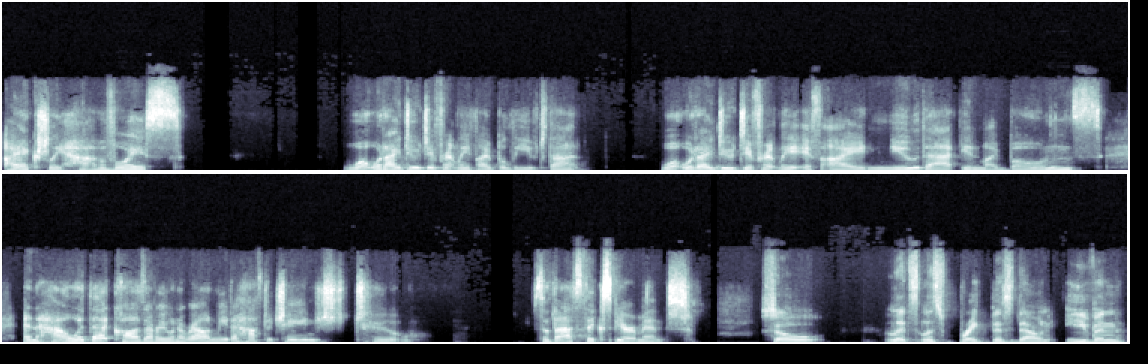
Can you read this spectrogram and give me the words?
I actually have a voice. What would I do differently if I believed that? What would I do differently if I knew that in my bones? And how would that cause everyone around me to have to change too? So that's the experiment. So let's let's break this down even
